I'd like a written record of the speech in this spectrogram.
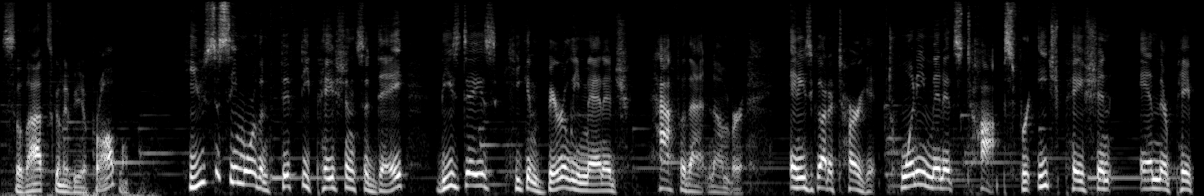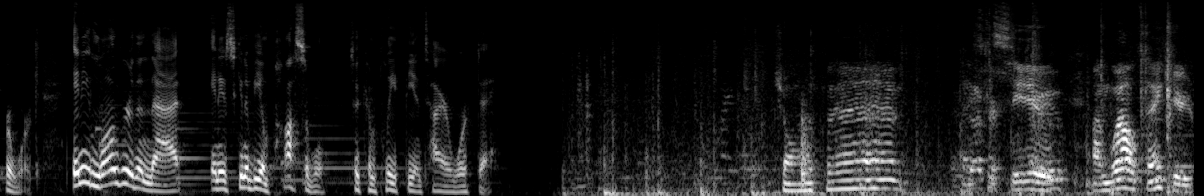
So that's going to be a problem. He used to see more than 50 patients a day. These days, he can barely manage half of that number. And he's got a target, 20 minutes tops for each patient and their paperwork. Any longer than that, and it's gonna be impossible to complete the entire workday. Jonathan, nice to see you. I'm well, thank you.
